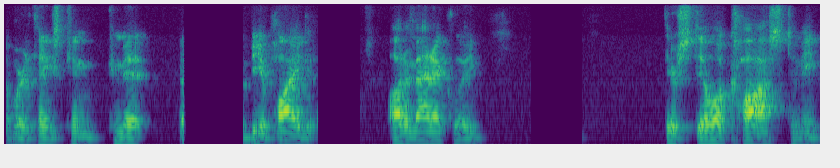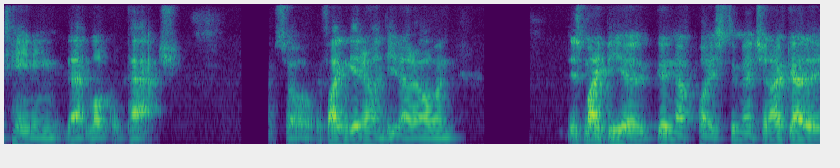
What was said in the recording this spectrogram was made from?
where things can commit, be applied automatically, there's still a cost to maintaining that local patch. So if I can get it on D.O, and this might be a good enough place to mention, I've got a,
